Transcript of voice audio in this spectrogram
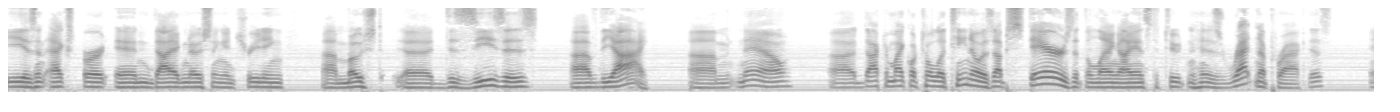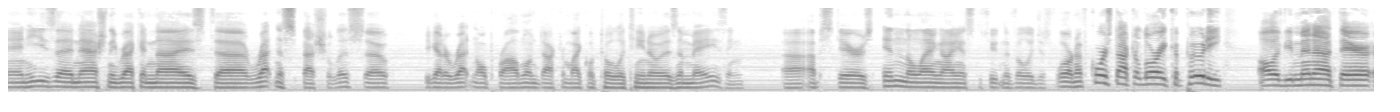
He is an expert in diagnosing and treating uh, most uh, diseases of the eye. Um, now, Uh, Dr. Michael Tolentino is upstairs at the Lang Eye Institute in his retina practice, and he's a nationally recognized uh, retina specialist. So if you got a retinal problem, Dr. Michael Tolentino is amazing uh, upstairs in the Lang Eye Institute in the Villages, Florida. And of course, Dr. Lori Caputi, all of you men out there,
